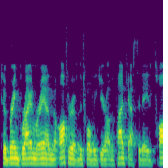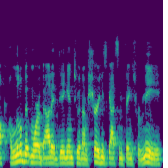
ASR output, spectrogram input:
to bring Brian Moran, the author of the 12 week year on the podcast today to talk a little bit more about it, dig into it. I'm sure he's got some things for me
